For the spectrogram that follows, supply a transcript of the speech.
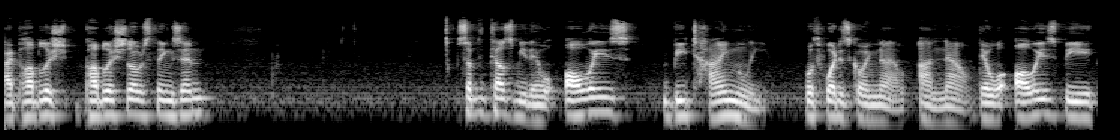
I publish publish those things in, something tells me they will always be timely with what is going now, on now. They will always be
